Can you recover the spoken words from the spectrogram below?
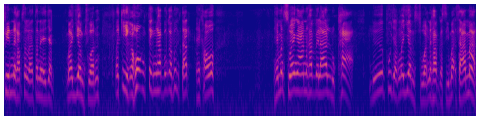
ฟินๆนะครับสำหรับท่านใดอยากมาเยี่ยมสวนตะกี้กับห้องติงนะครับผมก็เพิ่งตัดให้เขาให้มันสวยงามนะครับ เวลาลูกค้าหรือผู้อยากมาเยี่ยมสวนนะครับก็สิมาสามารถ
